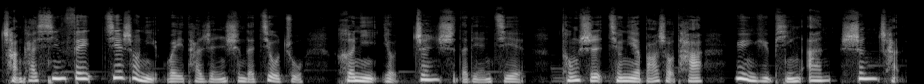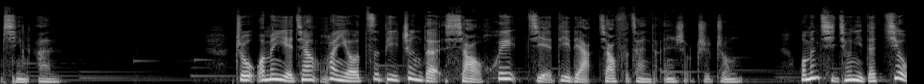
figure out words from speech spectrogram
敞开心扉，接受你为他人生的救主，和你有真实的连接。同时，求你也保守他孕育平安，生产平安。主，我们也将患有自闭症的小辉姐弟俩交付在你的恩手之中。我们祈求你的救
